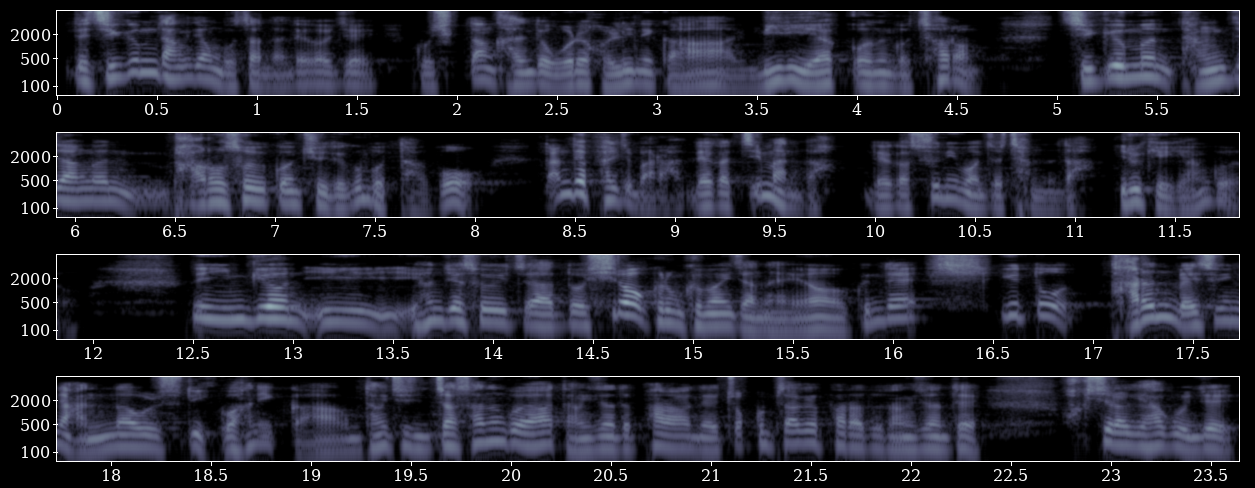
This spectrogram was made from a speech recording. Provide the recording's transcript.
근데 지금 당장 못 산다. 내가 이제 그 식당 가는데 오래 걸리니까 미리 예약 거는 것처럼 지금은 당장은 바로 소유권 취득은 못 하고 딴 데 팔지 마라. 내가 찜한다. 내가 순위 먼저 잡는다. 이렇게 얘기한 거예요. 임기원 이 현재 소유자도 싫어 그럼 그만이잖아요. 근데 이게 또 다른 매수인이 안 나올 수도 있고 하니까 그럼 당신 진짜 사는 거야? 당신한테 팔아. 내 조금 싸게 팔아도 당신한테 확실하게 하고 이제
